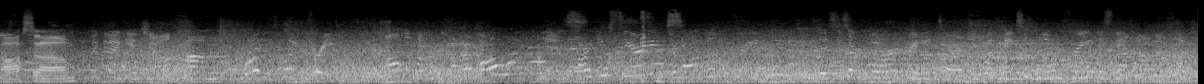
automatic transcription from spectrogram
Awesome. What can I get y'all? Um, what is gluten free? All of them are All of them? Are you serious? They're all gluten free. This is our what our ingredients are. What makes them gluten free is the almond flour.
